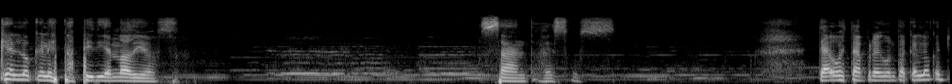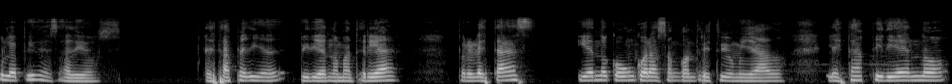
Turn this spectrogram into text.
qué es lo que le estás pidiendo a Dios. Santo Jesús. Te hago esta pregunta, ¿qué es lo que tú le pides a Dios? Estás pidiendo material, pero le estás yendo con un corazón contristo y humillado. Le estás pidiendo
